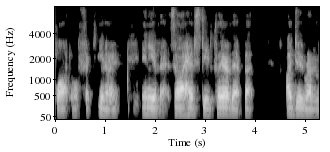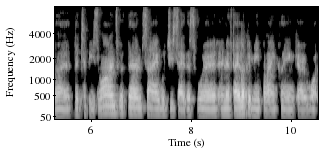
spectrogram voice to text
plot or you know, any of that. So I have steered clear of that. But I do run the, the Tippy's lines with them, say, would you say this word? And if they look at me blankly and go, what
